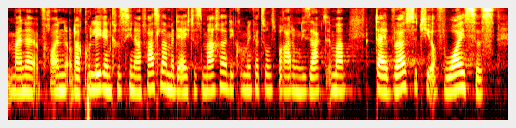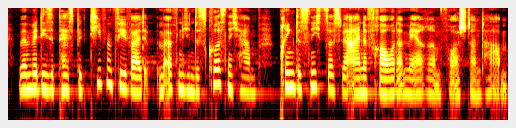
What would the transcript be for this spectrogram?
meine Freundin oder Kollegin Christina Fassler, mit der ich das mache, die Kommunikationsberatung, die sagt immer Diversity of Voices. Wenn wir diese Perspektivenvielfalt im öffentlichen Diskurs nicht haben, bringt es nichts, dass wir eine Frau oder mehrere im Vorstand haben.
